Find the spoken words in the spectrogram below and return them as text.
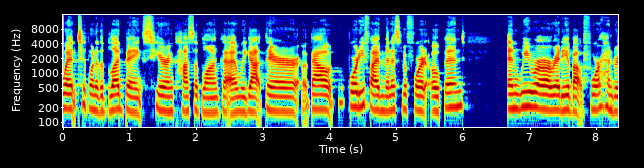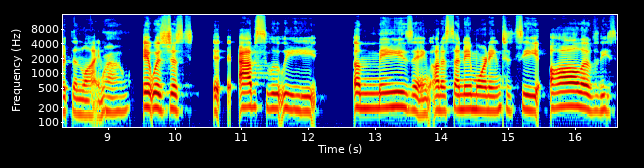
went to one of the blood banks here in Casablanca, and we got there about 45 minutes before it opened, and we were already about 400th in line. Wow. It was just absolutely amazing on a Sunday morning to see all of these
